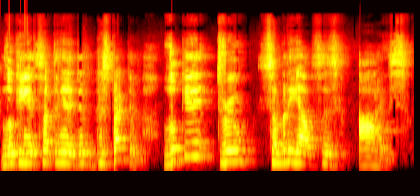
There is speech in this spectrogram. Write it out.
looking at something in a different perspective. Look at it through somebody else's eyes.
